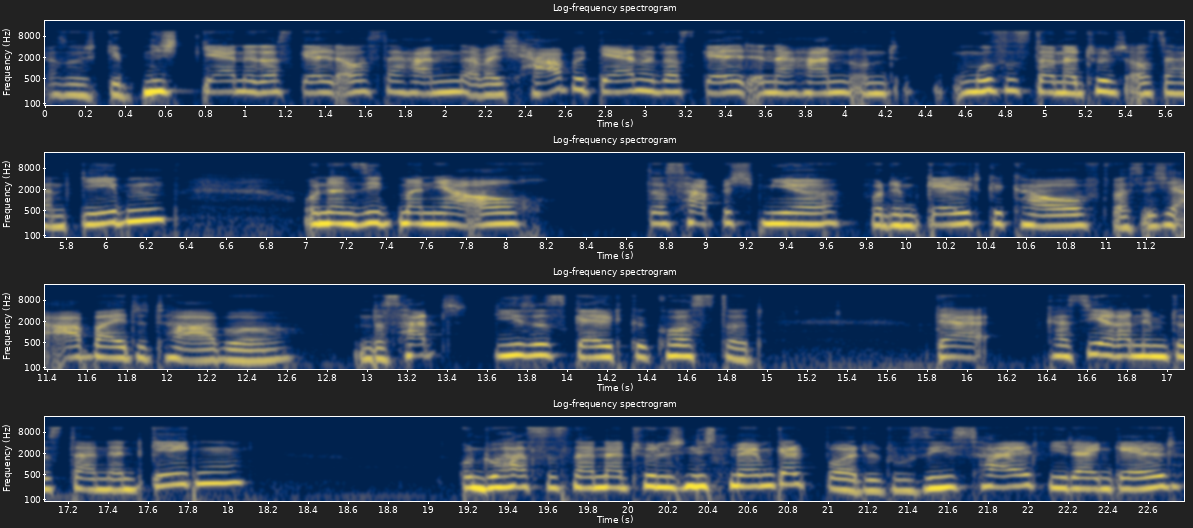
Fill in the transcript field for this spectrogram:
also ich gebe nicht gerne das Geld aus der Hand, aber ich habe gerne das Geld in der Hand und muss es dann natürlich aus der Hand geben. Und dann sieht man ja auch, das habe ich mir von dem Geld gekauft, was ich erarbeitet habe. Und das hat dieses Geld gekostet. Der Kassierer nimmt es dann entgegen und du hast es dann natürlich nicht mehr im Geldbeutel. Du siehst halt, wie dein Geld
